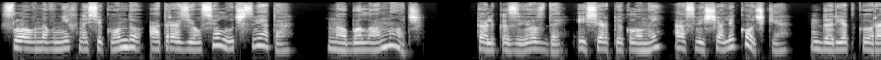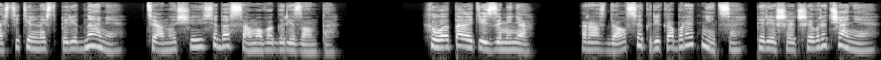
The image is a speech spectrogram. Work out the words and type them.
словно в них на секунду отразился луч света. Но была ночь. Только звезды и серпик луны освещали кочки, да редкую растительность перед нами, тянущуюся до самого горизонта. «Хватайтесь за меня!» — раздался крик обратницы, перешедший в рычание.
